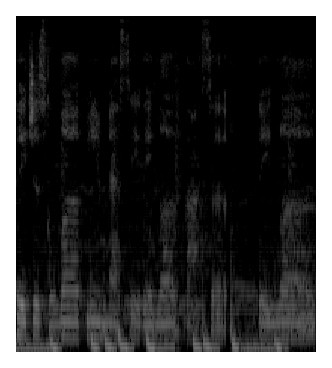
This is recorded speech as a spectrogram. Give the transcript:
they just love being messy. They love gossip. They love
